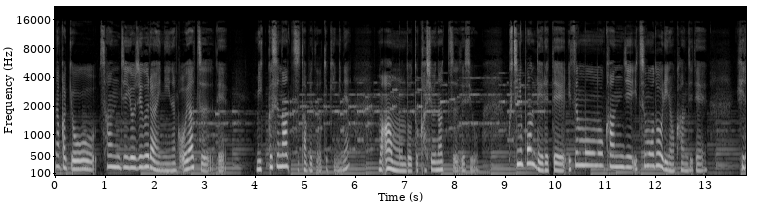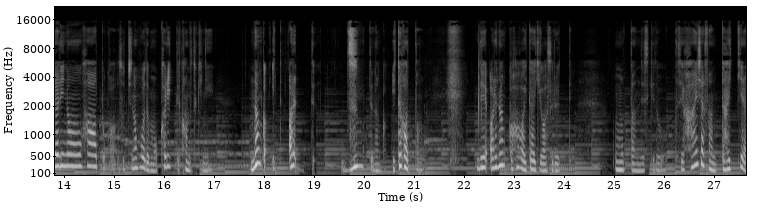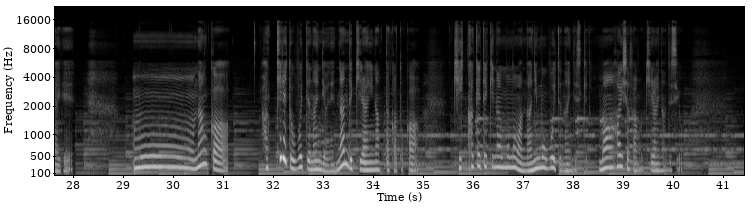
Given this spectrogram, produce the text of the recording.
なんか今日3時4時ぐらいになんかおやつでミックスナッツ食べてた時にね、まあアーモンドとカシューナッツですよ。口にポンって入れて、いつもの感じ、いつも通りの感じで、左の歯とかそっちの方でもカリって噛んだ時に、なんかあれってズンってなんか痛かったのであれなんか歯が痛い気がするって思ったんですけど私歯医者さん大嫌いでもうなんかはっきりと覚えてないんだよね。なんで嫌いになったかとかきっかけ的なものは何も覚えてないんですけどまあ歯医者さんが嫌いなんですよ。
